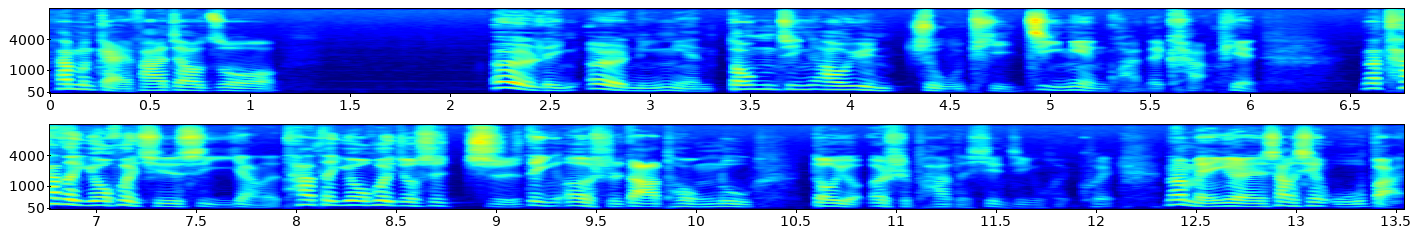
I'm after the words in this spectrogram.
他们改发叫做“二零二零年东京奥运主题纪念款”的卡片。那它的优惠其实是一样的，它的优惠就是指定二十大通路都有二十趴的现金回馈，那每一个人上限五百。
